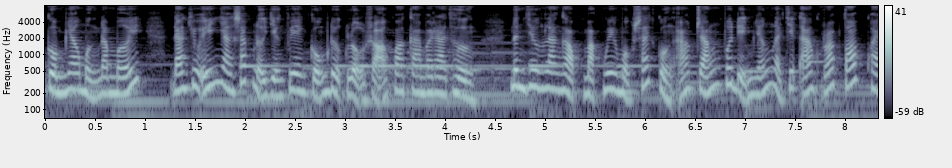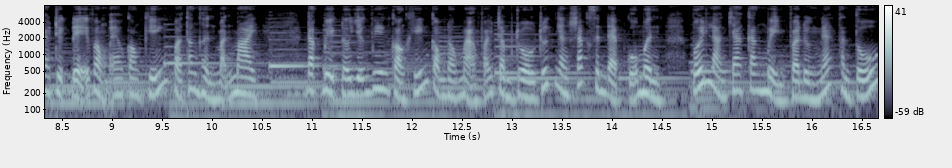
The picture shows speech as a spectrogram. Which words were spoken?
cùng nhau mừng năm mới. Đáng chú ý, nhan sắc nữ diễn viên cũng được lộ rõ qua camera thường. Ninh Dương Lan Ngọc mặc nguyên một set quần áo trắng với điểm nhấn là chiếc áo crop top khoe triệt để vòng eo con kiến và thân hình mảnh mai. Đặc biệt, nữ diễn viên còn khiến cộng đồng mạng phải trầm trồ trước nhan sắc xinh đẹp của mình với làn da căng mịn và đường nét thanh tú.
